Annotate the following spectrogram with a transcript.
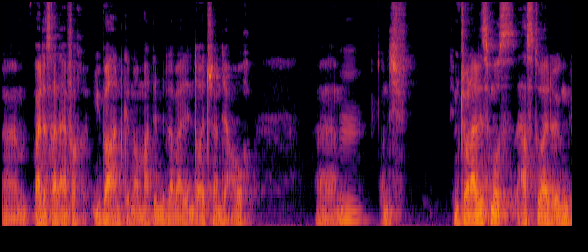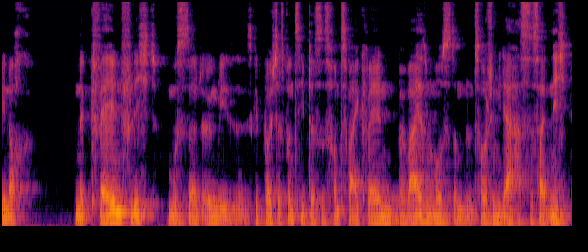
ähm, weil das halt einfach Überhand genommen hat, mittlerweile in Deutschland ja auch. Ähm, Hm. und ich, im Journalismus hast du halt irgendwie noch eine Quellenpflicht, musst halt irgendwie, es gibt, glaube ich, das Prinzip, dass du es von zwei Quellen beweisen musst und in Social Media hast du es halt nicht.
